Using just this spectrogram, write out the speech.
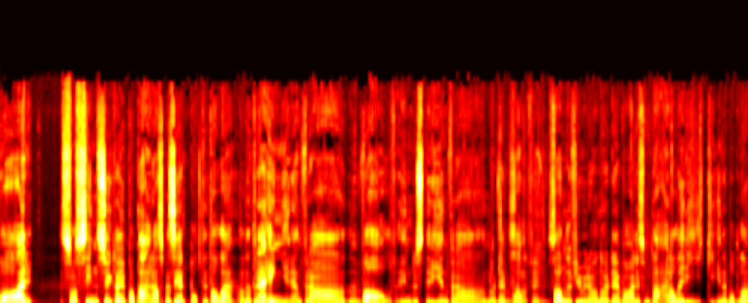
var så sinnssykt høye på pæra, spesielt på 80-tallet. Og det tror jeg henger igjen fra hvalindustrien fra når det var, Sandefjord. Sandefjord. Og når det var liksom der alle rikingene bodde da.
